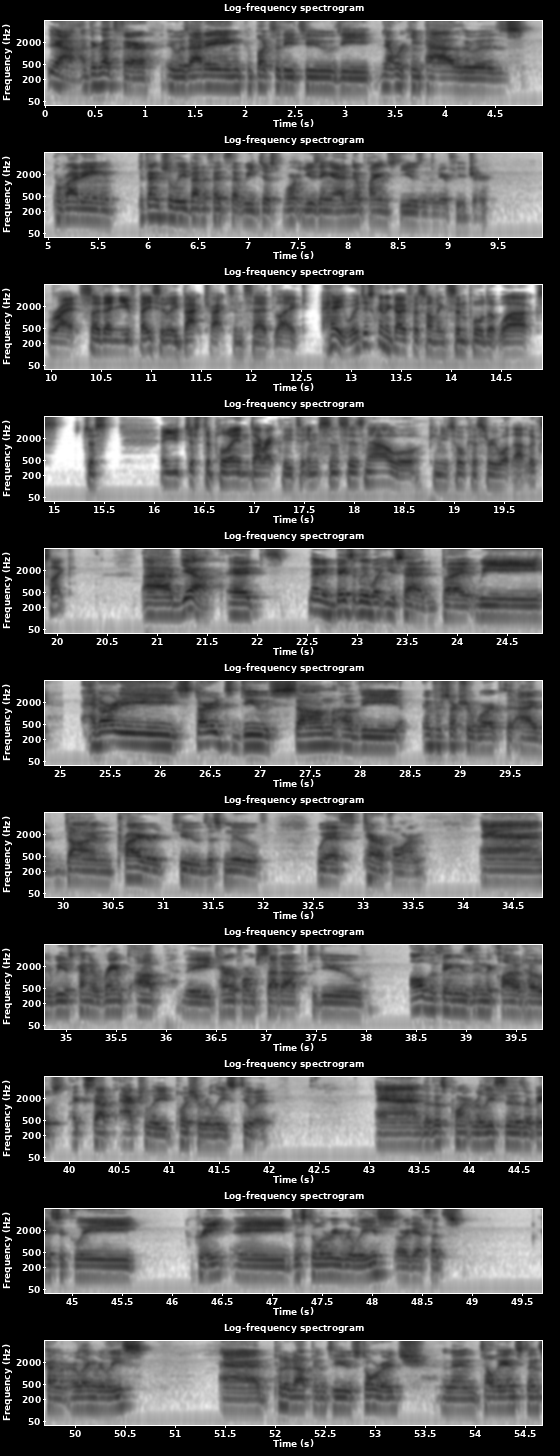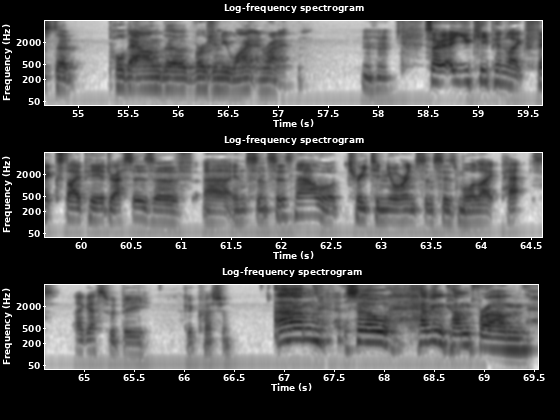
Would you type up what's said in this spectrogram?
Yeah, I think that's fair. It was adding complexity to the networking paths. It was providing potentially benefits that we just weren't using and had no plans to use in the near future. Right. So then you've basically backtracked and said, like, hey, we're just going to go for something simple that works. Just are you just deploying directly to instances now, or can you talk us through what that looks like? Uh, yeah, it's I mean basically what you said, but we had already started to do some of the infrastructure work that I've done prior to this move with Terraform. And we just kind of ramped up the Terraform setup to do all the things in the cloud host except actually push a release to it. And at this point, releases are basically create a distillery release, or I guess that's kind of an Erlang release, and put it up into storage, and then tell the instance to pull down the version you want and run it. Mm-hmm. So, are you keeping like fixed IP addresses of uh, instances now, or treating your instances more like pets? I guess would be a good question. Um, so having come from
